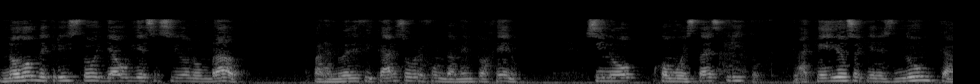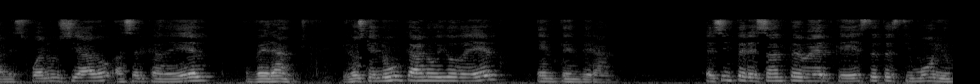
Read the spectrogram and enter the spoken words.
no donde Cristo ya hubiese sido nombrado, para no edificar sobre fundamento ajeno, sino como está escrito, Aquellos a quienes nunca les fue anunciado acerca de Él verán, y los que nunca han oído de Él entenderán. Es interesante ver que este testimonio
